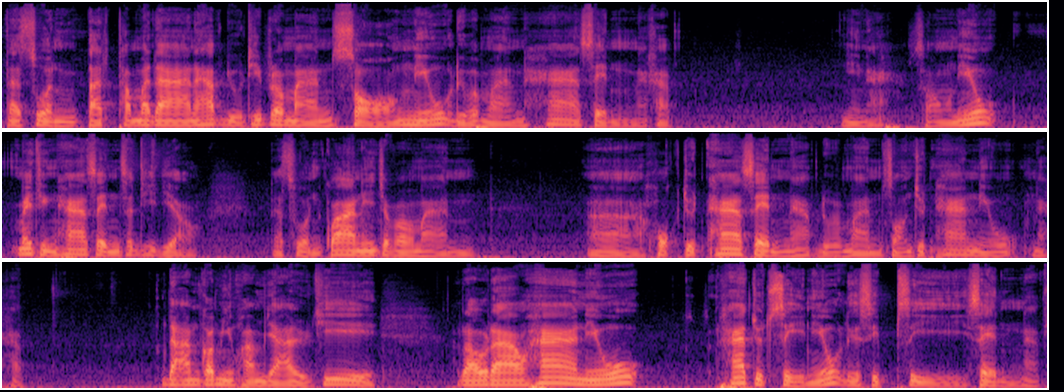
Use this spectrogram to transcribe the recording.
แต่ส่วนตัดธรรมดานะครับอยู่ที่ประมาณ 2 นิ้วหรือประมาณ 5 เซนนะครับนี่นะ2นิ้วไม่ถึง 5 เซนสักทีเดียว แต่ส่วนกว้างนี้จะประมาณ 6.5 เซนนะครับหรือประมาณ 2.5 นิ้วนะครับดามก็มีความยาวอยู่ที่ราวๆ 5 นิ้ว 5.4 นิ้วหรือ 14 เซนนะครับ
